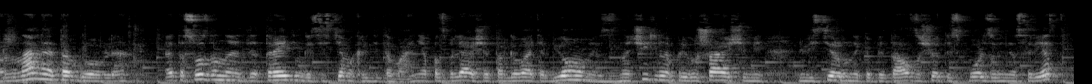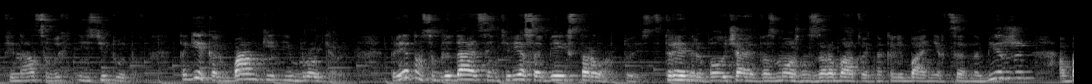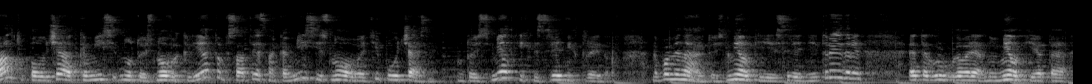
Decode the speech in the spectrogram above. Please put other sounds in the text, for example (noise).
Маржинальная торговля – это созданная для трейдинга система кредитования, позволяющая торговать объемами, значительно превышающими инвестированный капитал за счет использования средств финансовых институтов, таких как банки и брокеры. При этом соблюдаются интересы обеих сторон, то есть трейдеры получают возможность зарабатывать на колебаниях цен на бирже, а банки получают комиссии, ну то есть новых клиентов, соответственно комиссии с нового типа участников, ну, то есть мелких и средних трейдеров. Напоминаю, то есть мелкие и средние трейдеры это, грубо говоря, ну, мелкие это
